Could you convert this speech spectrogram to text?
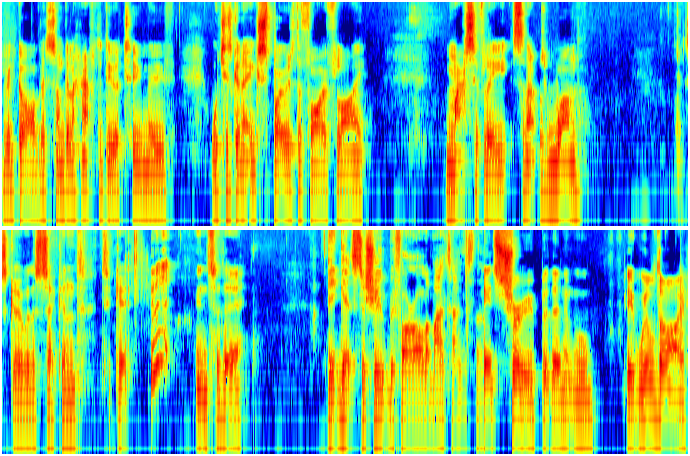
regardless. so I'm going to have to do a two move, which is going to expose the Firefly massively. So that was one. Let's go with a second to get into there. It gets to shoot before all of my tanks, though. It's true, but then it will it will die.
